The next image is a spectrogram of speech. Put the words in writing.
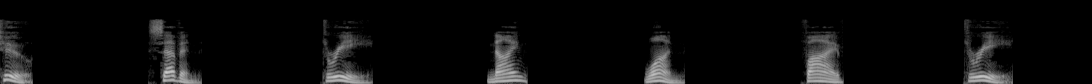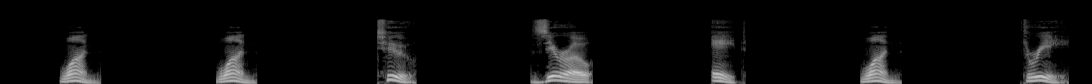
2 7 3 9 1 5 3 1 1 2 0 8 1 3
